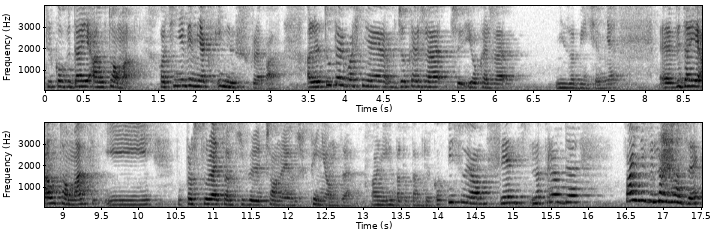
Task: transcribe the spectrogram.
tylko wydaje automat. Choć nie wiem jak w innych sklepach, ale tutaj właśnie w Jokerze, czy Jokerze, nie zabijcie mnie, e, wydaje automat i po prostu lecą ci wyliczone już pieniądze. Oni chyba to tam tylko wpisują, więc naprawdę fajny wynalazek.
